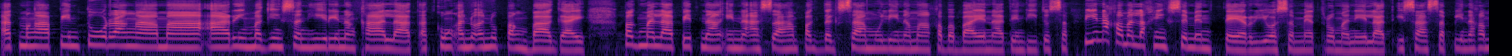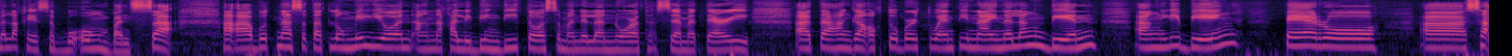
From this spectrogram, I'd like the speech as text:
at mga pinturang uh, maaaring maging sanhiri ng kalat at kung ano-ano pang bagay pag malapit na ang inaasahang pagdagsa muli ng mga kababayan natin dito sa pinakamalaking sementeryo sa Metro Manila at isa sa pinakamalaki sa buong bansa. Aabot na sa 3 milyon ang nakalibing dito sa Manila North Cemetery. At uh, hanggang October 29 na lang din ang libing pero ah, sa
